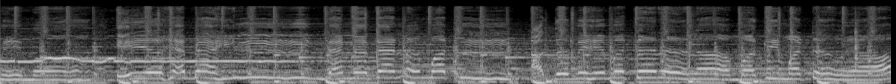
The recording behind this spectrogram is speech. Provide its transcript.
මෙමා. එය හැබැහින් දැන දැනමත් අද මෙහෙම කරලා මදි මට ඔයා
